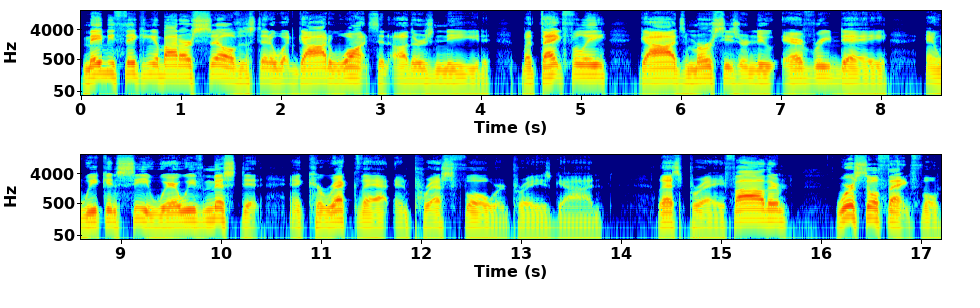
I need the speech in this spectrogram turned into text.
maybe thinking about ourselves instead of what God wants and others need. But thankfully, God's mercies are new every day, and we can see where we've missed it and correct that and press forward. Praise God. Let's pray. Father, we're so thankful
